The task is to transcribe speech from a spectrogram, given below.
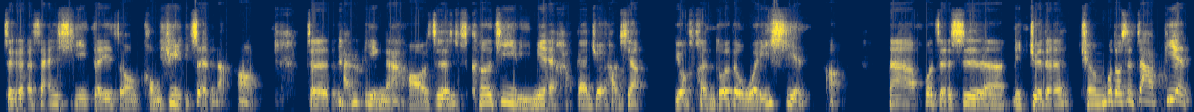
这个山西的一种恐惧症啊，啊，这产品啊，哦，这科技里面感觉好像有很多的危险啊。那或者是呢，你觉得全部都是诈骗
